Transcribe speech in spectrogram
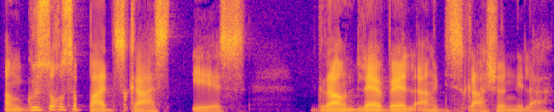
Ang gusto ko sa podcast is ground level ang discussion nila.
